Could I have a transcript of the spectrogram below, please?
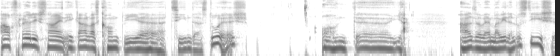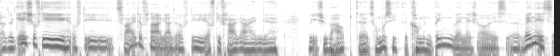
auch fröhlich sein, egal was kommt, wir ziehen das durch. Und äh, ja, also wäre mal wieder lustig. Also gehe ich auf die, auf die zweite Frage, also auf die, auf die Frage ein, der, wie ich überhaupt äh, zur Musik gekommen bin, wenn ich euch, äh, wenn es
